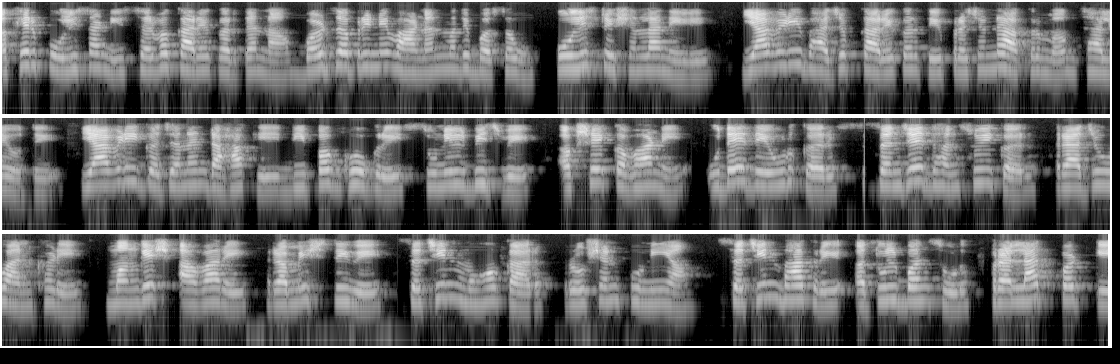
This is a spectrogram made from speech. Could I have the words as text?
अखेर पोलिसांनी सर्व कार्यकर्त्यांना बळजबरीने वाहनांमध्ये बसवून पोलीस स्टेशनला नेले. यावेळी भाजप कार्यकर्ते प्रचंड आक्रमक झाले होते. यावेळी गजानन डहाके दीपक घोगरे सुनील बिजवे अक्षय कव्हाणे उदय देऊळकर संजय धनसुईकर राजू वानखडे मंगेश आवारे रमेश दिवे सचिन मोहकार रोशन पुनिया सचिन भाकरे अतुल बनसोड प्रल्हाद पटके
